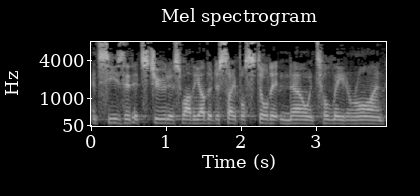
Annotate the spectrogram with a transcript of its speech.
and sees that it's Judas while the other disciples still didn't know until later on.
